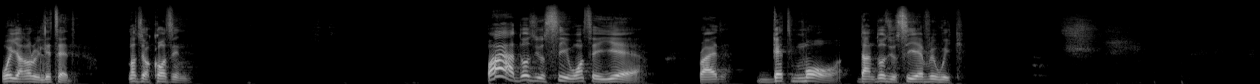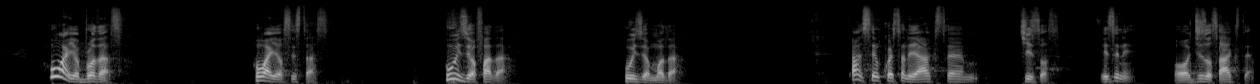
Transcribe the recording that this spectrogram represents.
Where you're not related, not your cousin. Why are those you see once a year, right, get more than those you see every week? Who are your brothers? Who are your sisters? Who is your father? Who is your mother? That's the same question they asked um, Jesus, isn't it? Or Jesus asked them.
